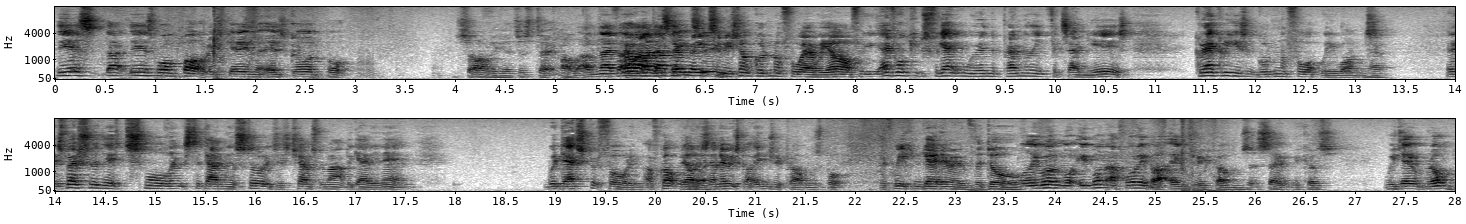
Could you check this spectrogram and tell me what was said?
there's that. There's one part of his game that is good, but sorry, I just don't. I'll, I'll never. No, I'll I, never I don't rate two- him. He's not good enough for where we are. Everyone keeps forgetting we're in the Premier League for ten years. Gregory isn't good enough for what we want. No. And especially with the small links to Daniel Sturridge, there's chance we might be getting in. We're desperate for him. I've got to be honest. Yeah. I know he's got injury problems, but if we can get him over the door, Well, he wouldn't. He wouldn't have to worry about injury problems at Stoke because we don't run.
